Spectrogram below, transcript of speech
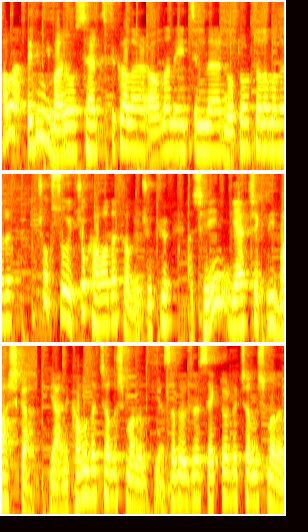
Ama dediğim gibi hani o sertifikalar, alınan eğitimler, not ortalamaları çok soyut, çok havada kalıyor. Çünkü şeyin gerçekliği başka. Yani kamuda çalışmanın, piyasada özel sektörde çalışmanın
